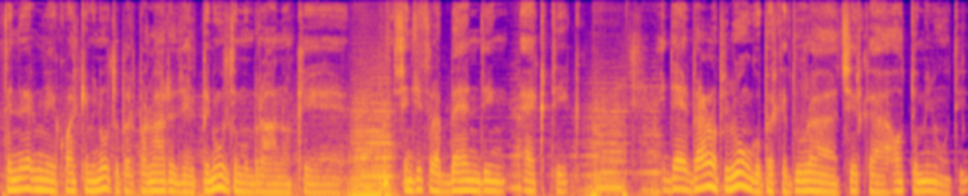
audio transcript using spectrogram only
Tenermi qualche minuto per parlare del penultimo brano che si intitola Bending Hectic ed è il brano più lungo perché dura circa 8 minuti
